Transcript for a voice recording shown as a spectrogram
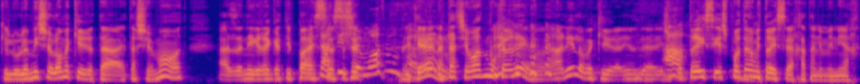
כאילו למי שלא מכיר את, ה, את השמות אז אני רגע טיפה נתתי שמות מוכרים. כן נתת שמות מוכרים אני לא מכיר אני יודע יש פה טרייסי יש פה יותר מטרייסי אחת אני מניח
